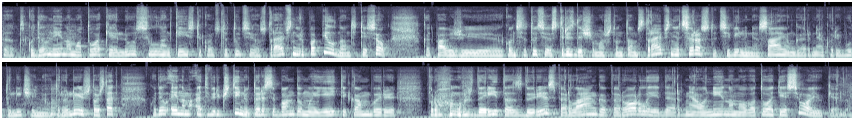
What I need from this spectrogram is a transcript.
bet kodėl neįnama tuo keliu, siūlant keisti konstitucijos straipsnį ir papildant tiesiog, kad pavyzdžiui konstitucijos 38 straipsnį atsirastų civilinė sąjunga, ar ne, kuri būtų lyčiai neutrali iš to įstatymo. Kodėl einama atvirkštiniu, tarsi bandoma įeiti kambarį pro uždarytas duris per langą langą, per orlaidę, ar ne, o neinama va tuo tiesiuoju keliu?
